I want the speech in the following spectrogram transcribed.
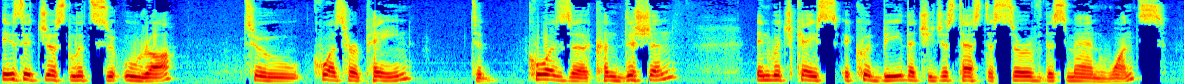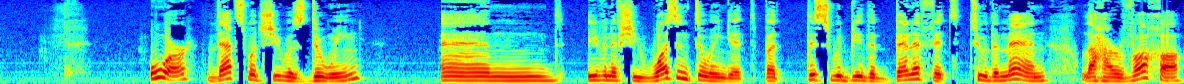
Is it just litsu'ura to cause her pain, to cause a condition, in which case it could be that she just has to serve this man once? Or that's what she was doing, and even if she wasn't doing it, but this would be the benefit to the man, laharvacha,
